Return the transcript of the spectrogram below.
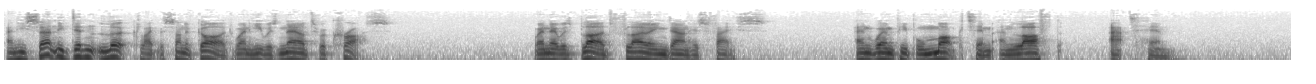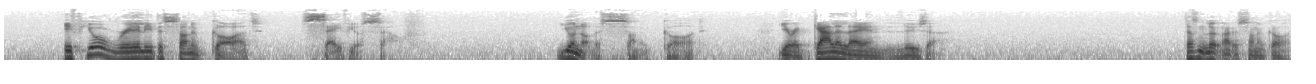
And he certainly didn't look like the Son of God when he was nailed to a cross, when there was blood flowing down his face, and when people mocked him and laughed at him. If you're really the Son of God, save yourself. You're not the Son of God. You're a Galilean loser. Doesn't look like the Son of God.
